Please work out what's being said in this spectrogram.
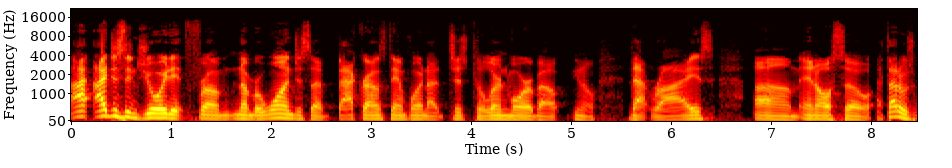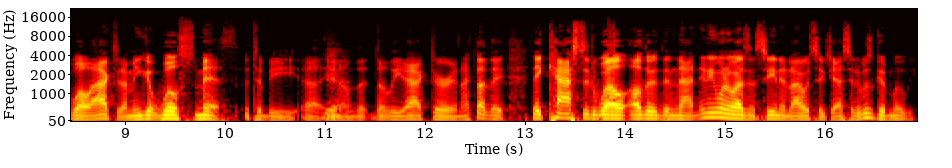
I, I just enjoyed it from number one, just a background standpoint, I, just to learn more about you know that rise. Um, and also, I thought it was well acted. I mean, you get Will Smith to be, uh, you yeah. know, the, the lead actor, and I thought they they casted well. Other than that, anyone who hasn't seen it, I would suggest it. It was a good movie.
